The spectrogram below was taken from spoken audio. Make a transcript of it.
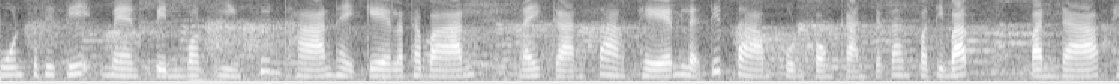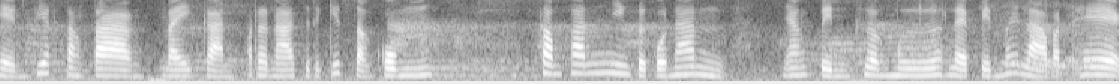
มูลสถิติแมนเป็นบอนอิงพื้นฐานให้แก่รัฐบาล ในการสร้างแผนและติดตามผลของการจัดตั้งปฏิบัติ บรรดาแผนเวียกต่างๆ ในการพัฒนาเศรษฐกิจสังคมสำคัญยิ่งไปกว่านั้นยังเป็นเครื่องมือและเป็นไม้ลาวัดแทก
